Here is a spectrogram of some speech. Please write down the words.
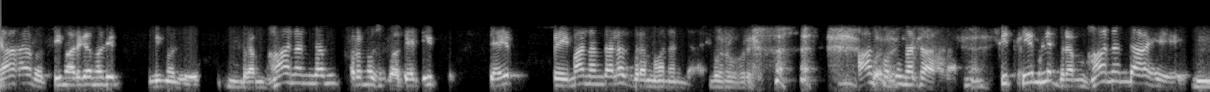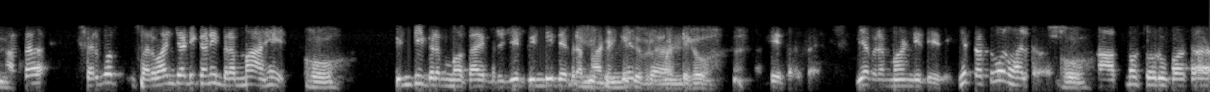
या भक्ती मार्गामध्ये मी मध्ये हम्म. ब्रह्मानंदम परमसुख त्याची ते प्रेमानंदालाच ब्रह्मानंद आहे. बरोबर हा आहार की ते म्हणजे ब्रह्मानंद आहे. आता सर्व सर्वांच्या ठिकाणी ब्रह्म आहेत. हो. पिंडी ब्रह्म काय म्हणजे पिंडी ते ब्रह्मांड ते हेच, हो. आहे. या ब्रह्मांडी ते हे तत्व झालं. हो. हा आत्मस्वरूपाचा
